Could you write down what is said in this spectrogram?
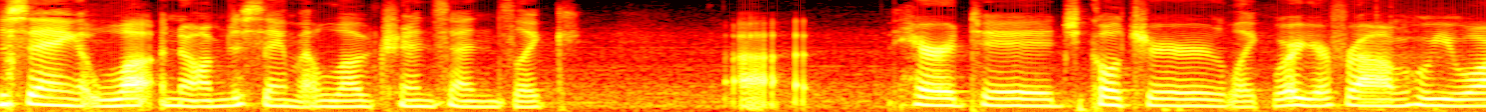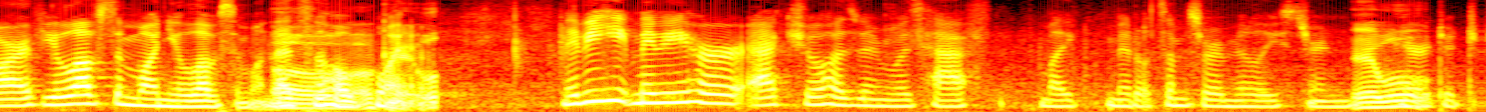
just saying love. No, I'm just saying that love transcends like uh, heritage, culture, like where you're from, who you are. If you love someone, you love someone. That's the Oh, whole okay. point. Well, Maybe he, maybe her actual husband was half like middle, some sort of Middle Eastern Yeah, well- heritage.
